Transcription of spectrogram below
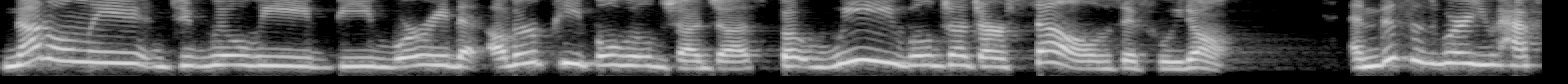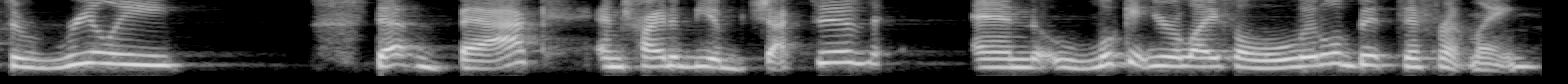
not only do, will we be worried that other people will judge us, but we will judge ourselves if we don't. And this is where you have to really step back and try to be objective and look at your life a little bit differently.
